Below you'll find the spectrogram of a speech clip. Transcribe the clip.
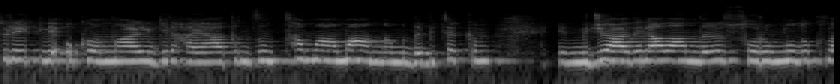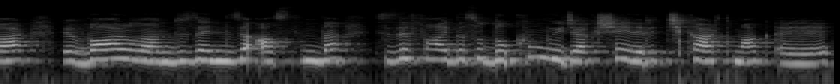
sürekli o konularla ilgili hayatınızın tamamı anlamında bir takım e, mücadele alanları, sorumluluklar ve var olan düzeninize aslında size faydası dokunmayacak şeyleri çıkartmak, e,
